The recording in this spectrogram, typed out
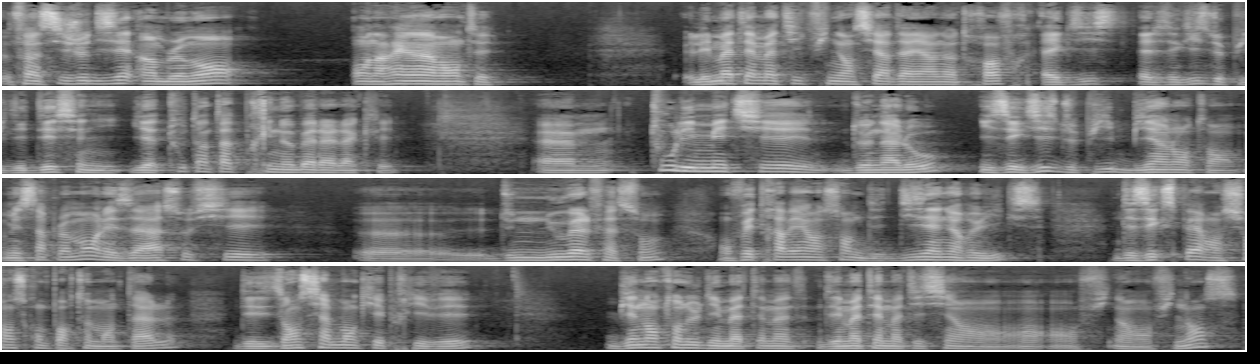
enfin, si je disais humblement, on n'a rien inventé. Les mathématiques financières derrière notre offre, elles existent, elles existent depuis des décennies. Il y a tout un tas de prix Nobel à la clé. Euh, tous les métiers de Nalo, ils existent depuis bien longtemps, mais simplement on les a associés d'une nouvelle façon. On fait travailler ensemble des designers UX, des experts en sciences comportementales, des anciens banquiers privés, bien entendu des, mathématiciens en, finance.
